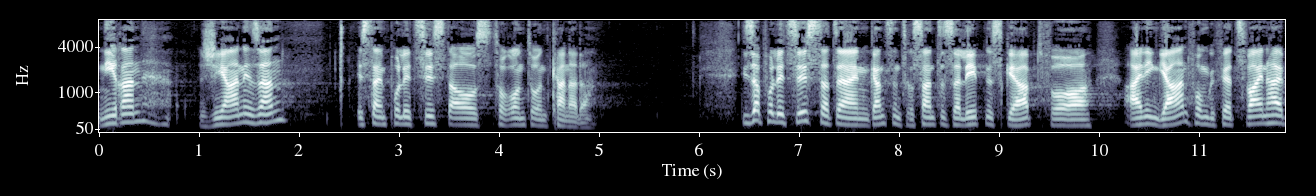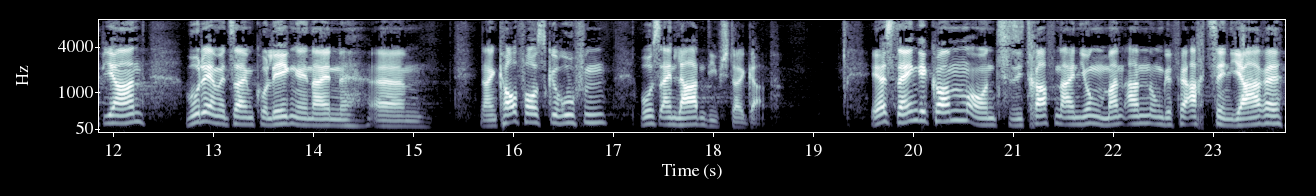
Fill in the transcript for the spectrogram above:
Niran Gianesan ist ein Polizist aus Toronto und Kanada. Dieser Polizist hatte ein ganz interessantes Erlebnis gehabt. Vor einigen Jahren, vor ungefähr zweieinhalb Jahren, wurde er mit seinem Kollegen in ein, ähm, in ein Kaufhaus gerufen, wo es einen Ladendiebstahl gab. Er ist dahin gekommen und sie trafen einen jungen Mann an, ungefähr 18 Jahre.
